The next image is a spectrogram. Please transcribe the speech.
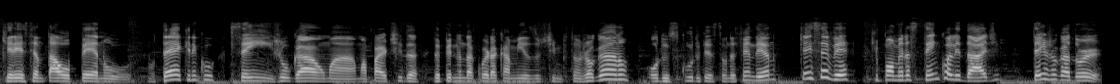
querer sentar o pé no, no técnico, sem julgar uma, uma partida dependendo da cor da camisa do time que estão jogando, ou do escudo que eles estão defendendo. Que aí você vê que o Palmeiras tem qualidade, tem jogador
